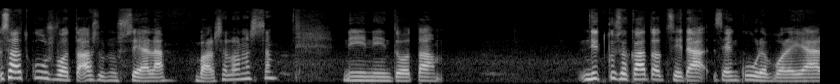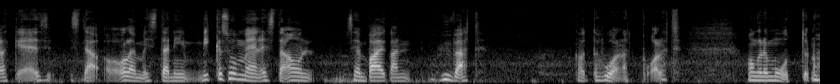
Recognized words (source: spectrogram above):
Sä oot kuusi vuotta asunut siellä Barcelonassa, niin, niin tuota, nyt kun sä katsot sitä sen kuuden vuoden jälkeen sitä olemista, niin mikä sun mielestä on sen paikan hyvät kautta huonot puolet? Onko ne muuttunut?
